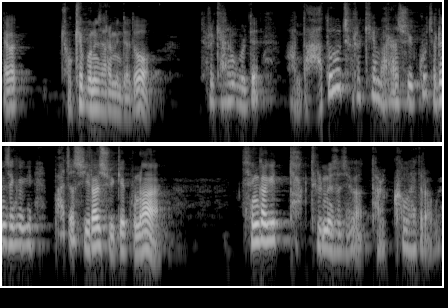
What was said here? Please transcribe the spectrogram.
내가 좋게 보는 사람인데도 저렇게 하는 거볼때 아, 나도 저렇게 말할 수 있고 저런 생각이 빠져서 일할 수 있겠구나 생각이 탁 들면서 제가 덜컹 하더라고요.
